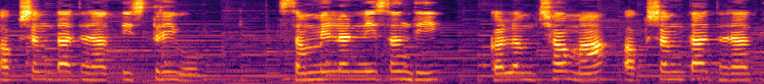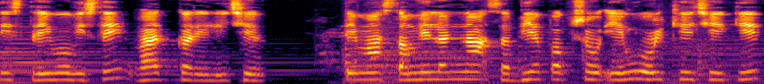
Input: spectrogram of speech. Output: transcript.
અક્ષમતા ધરાવતી સ્ત્રીઓ સંમેલનની સંધિ કલમ છ માં અક્ષમતા ધરાવતી સ્ત્રીઓ વિશે વાત કરેલી છે. તેમાં સંમેલનના સભ્ય પક્ષો એવું ઓળખે છે કે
